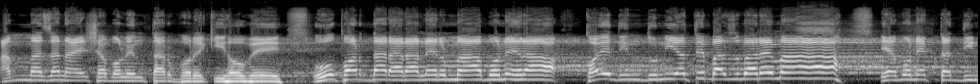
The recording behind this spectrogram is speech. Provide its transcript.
আম্মা জান আয়েশা বলেন, তারপরে কি হবে? ও পর্দার আড়ালের মা বোনেরা, কয়দিন দুনিয়াতে বাজবারে মা? এমন একটা দিন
